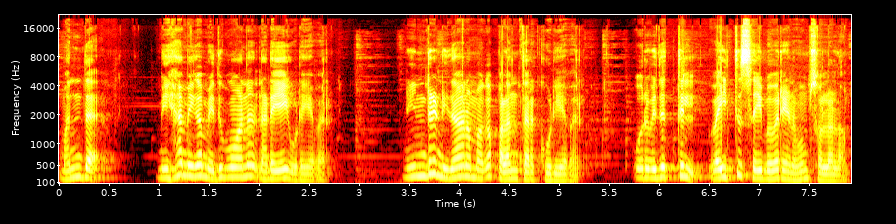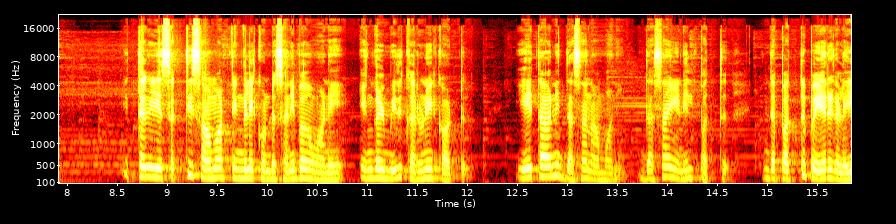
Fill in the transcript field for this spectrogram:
மந்த. மிக மிக மெதுவான நடையை உடையவர். நின்று நிதானமாக பலன் தரக்கூடியவர். ஒரு விதத்தில் வைத்து செய்பவர் எனவும் சொல்லலாம். இத்தகைய சக்தி சாமர்த்தியங்களை கொண்ட சனி பகவானே எங்கள் மீது கருணை காட்டு. ஏதானி தசநாமானி தசா எனில் பத்து. இந்த பத்து பெயர்களை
